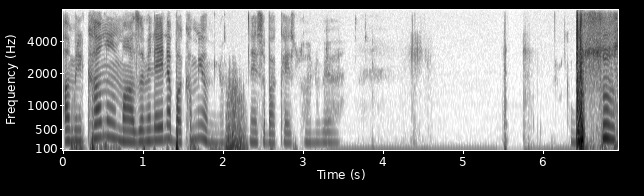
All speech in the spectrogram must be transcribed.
Americano'nun malzemelerine bakamıyor muyum? Neyse bakayım sonra bir ara. Buzsuz.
